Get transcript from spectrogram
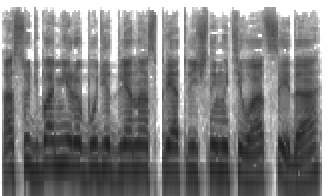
А судьба мира будет для нас при отличной мотивации, да?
